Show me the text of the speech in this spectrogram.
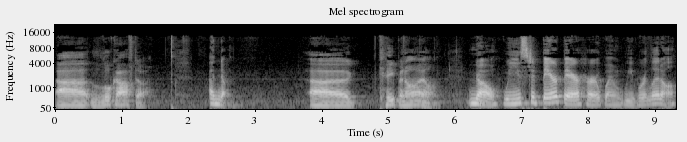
Uh, look after. Uh, no. Uh, keep an eye on. No, we used to bear bear her when we were little.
